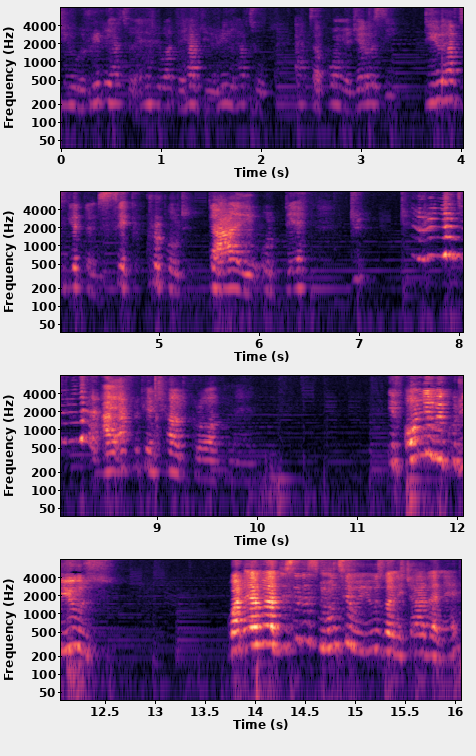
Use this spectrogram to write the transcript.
do you really have to envy what they have? Do you really have to act upon your jealousy? Do you have to get them sick, crippled, die, or death? Do, do you really have to do that? I African child grow up, man. If only we could use whatever this is this muti we use on each other, ne?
